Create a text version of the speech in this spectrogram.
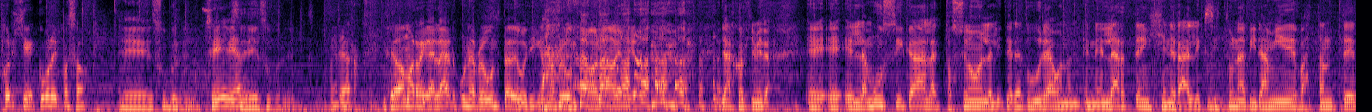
Jorge, ¿cómo lo has pasado? Eh, súper bien. ¿Sí? ¿Bien? Sí, súper bien. Mira, te vamos a regalar una pregunta de Uri, que no ha preguntado nada hoy día. Ya, Jorge, mira, eh, eh, en la música, la actuación, la literatura, bueno, en- el arte en general existe una pirámide bastante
